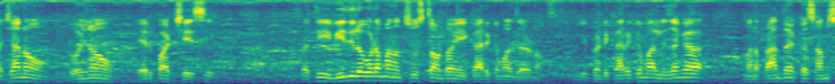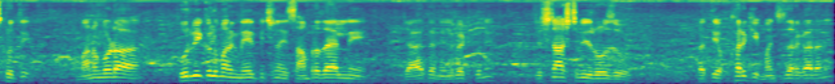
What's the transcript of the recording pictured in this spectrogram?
మధ్యాహ్నం భోజనం ఏర్పాటు చేసి ప్రతి వీధిలో కూడా మనం చూస్తూ ఉంటాం ఈ కార్యక్రమాలు జరగడం. ఇటువంటి కార్యక్రమాలు నిజంగా మన ప్రాంతం యొక్క సంస్కృతి మనం కూడా పూర్వీకులు మనకు నేర్పించిన ఈ సాంప్రదాయాల్ని జాగ్రత్తగా నిలబెట్టుకుని కృష్ణాష్టమి రోజు ప్రతి ఒక్కరికి మంచి జరగాలని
